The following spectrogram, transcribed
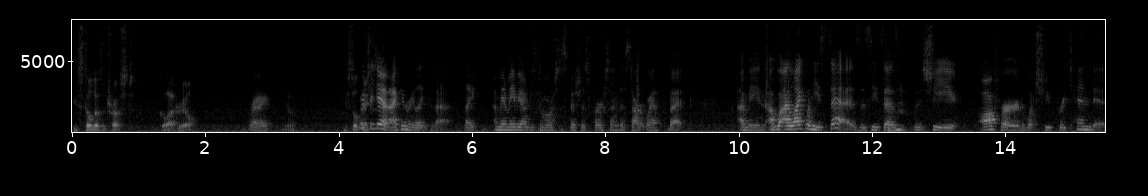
he still doesn't trust Galadriel. Right. Yeah. He still Which thinks, again, I can relate to that. Like, I mean, maybe I'm just a more suspicious person to start with, but I mean, I, I like what he says. Is he says Mhm. that she offered what she pretended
